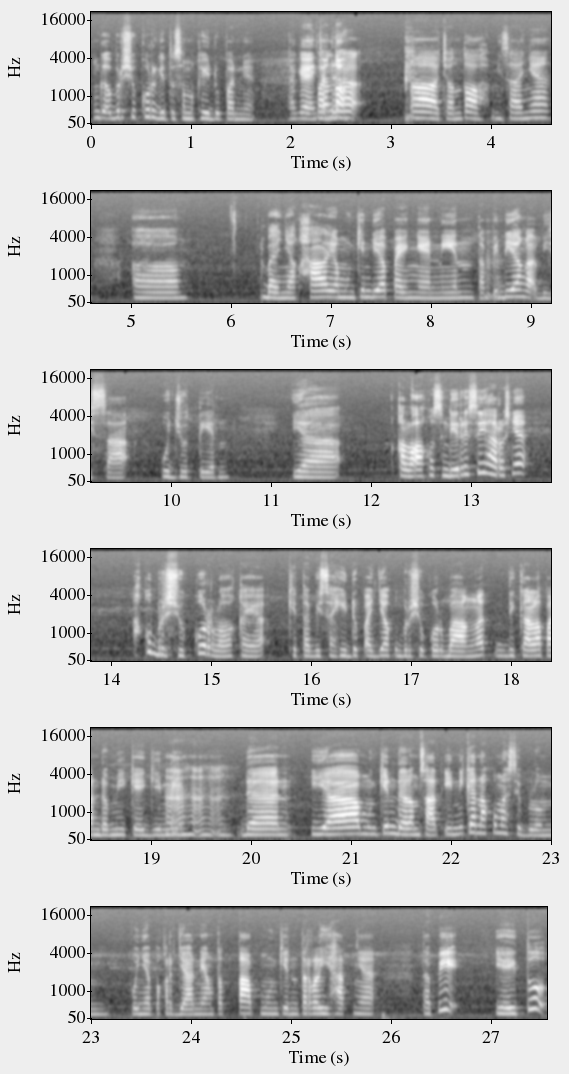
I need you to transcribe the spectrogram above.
nggak bersyukur gitu sama kehidupannya. Oke contoh pada ah, contoh misalnya eh, banyak hal yang mungkin dia pengenin tapi dia nggak bisa wujudin. Ya kalau aku sendiri sih harusnya aku bersyukur loh kayak kita bisa hidup aja aku bersyukur banget di kala pandemi kayak gini. Dan ya mungkin dalam saat ini kan aku masih belum punya pekerjaan yang tetap mungkin terlihatnya. Tapi ya itu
